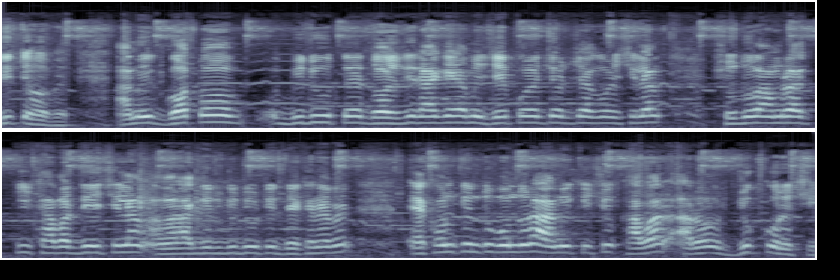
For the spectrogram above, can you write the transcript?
দিতে হবে। আমি গত ভিডিওতে দশ দিন আগে আমি যে পরিচর্যা করেছিলাম, শুধু আমরা কি খাবার দিয়েছিলাম, আমার আগের ভিডিওটি দেখে নেবেন। এখন কিন্তু বন্ধুরা আমি কিছু খাবার আরও যোগ করেছি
